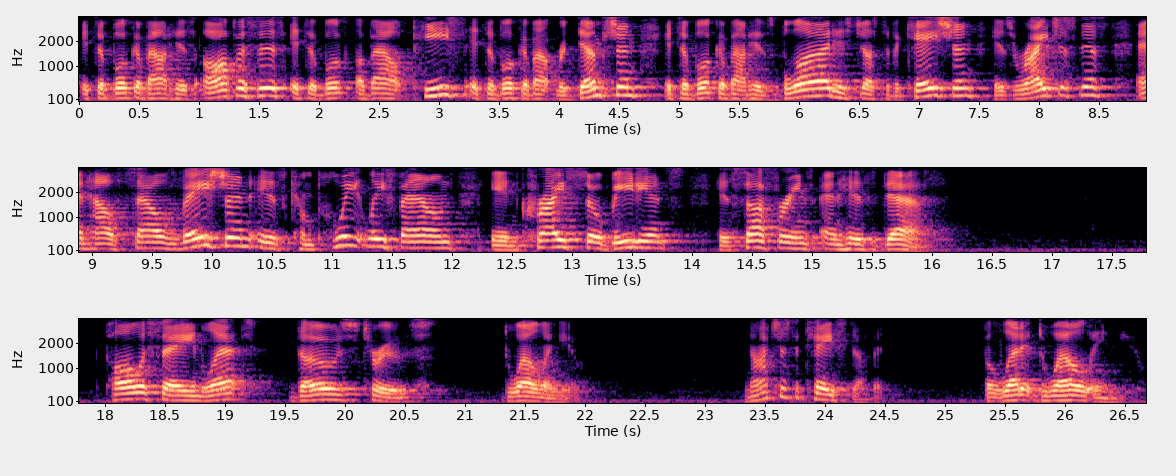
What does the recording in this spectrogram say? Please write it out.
It's a book about his offices. It's a book about peace. It's a book about redemption. It's a book about his blood, his justification, his righteousness, and how salvation is completely found in Christ's obedience, his sufferings, and his death. Paul is saying, let those truths dwell in you. Not just a taste of it, but let it dwell in you.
